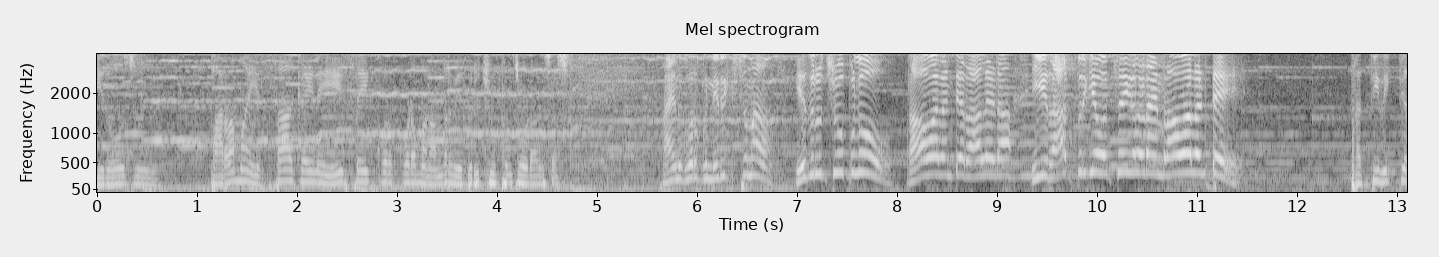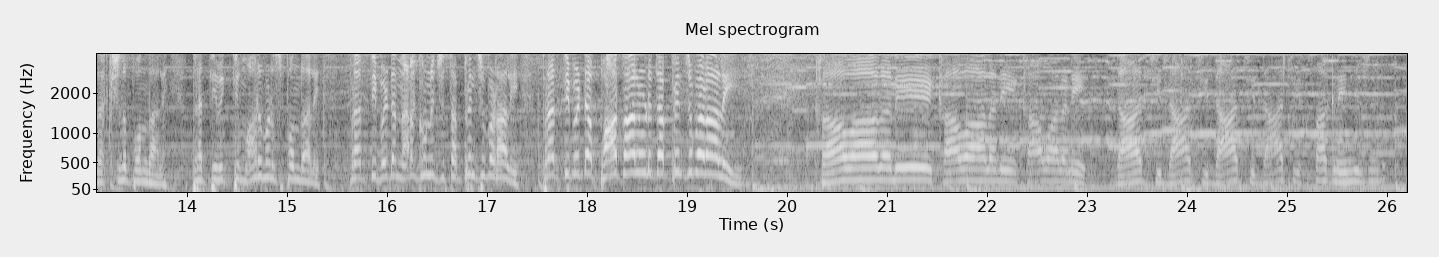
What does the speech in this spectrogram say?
ఈరోజు పరమ ఇస్సాకైన ఏసై కొరకు కూడా మనందరం ఎదురు చూపులు చూడాల్సి వస్తుంది. ఆయన కొరకు నిరీక్షణ ఎదురు చూపులు రావాలంటే రాలేడా? ఈ రాత్రికి వచ్చేయగలడు ఆయన రావాలంటే? ప్రతి వ్యక్తి రక్షణ పొందాలి. ప్రతి వ్యక్తి మారు మనసు పొందాలి. ప్రతి బిడ్డ నరకం నుంచి తప్పించబడాలి. ప్రతి బిడ్డ పాతాల నుండి తప్పించబడాలి. కావాలని కావాలని కావాలని దాచి దాచి దాచి దాచి ఇస్సాకుని ఏం చేశాడు?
